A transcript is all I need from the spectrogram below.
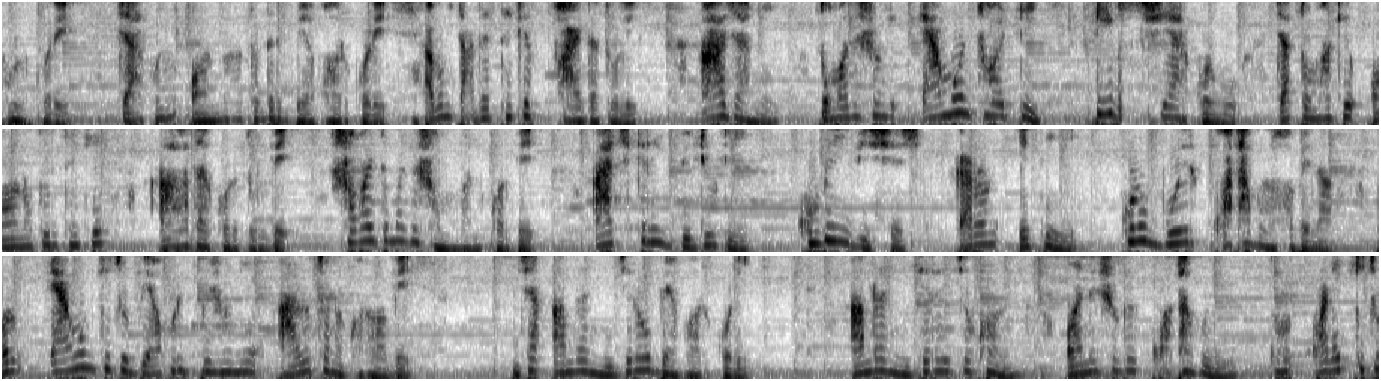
ভুল করে, যার ফলে অন্যরা তাদের ব্যবহার করে এবং তাদের থেকে ফায়দা তোলে। আজ আমি তোমাদের সঙ্গে এমন ছয়টি টিপস শেয়ার করব, যা তোমাকে অন্যদের থেকে আলাদা করে তুলবে, সবাই তোমাকে সম্মান করবে। আজকের এই ভিডিওটি খুবই বিশেষ, কারণ এতে কোনো বইয়ের কথা বলা হবে না, বরং এমন কিছু ব্যবহারিক বিষয় নিয়ে আলোচনা করা হবে, যা আমরা নিজেরাও ব্যবহার করি। আমরা নিজেরাই যখন অন্যের সঙ্গে কথা বলি, তখন অনেক কিছু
